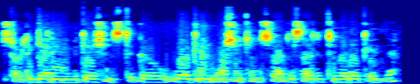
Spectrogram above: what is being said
started getting invitations to go work in Washington. So I decided to relocate there.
